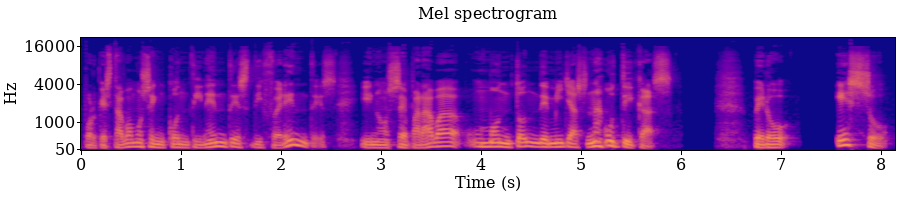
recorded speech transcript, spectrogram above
porque estábamos en continentes diferentes y nos separaba un montón de millas náuticas. Pero eso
